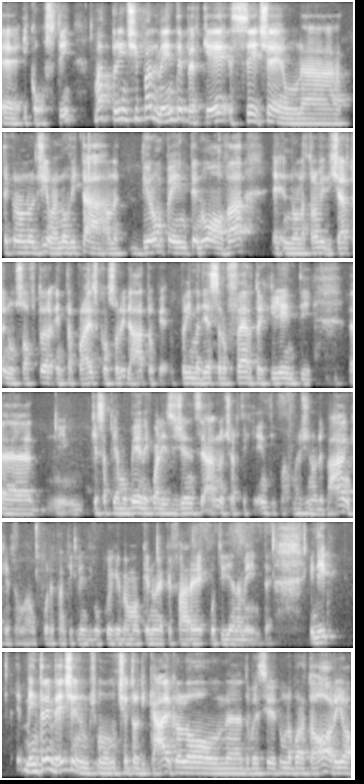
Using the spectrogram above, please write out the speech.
eh, i costi, ma principalmente perché se c'è una tecnologia, una novità una dirompente, nuova, eh, non la trovi di certo in un software enterprise consolidato che prima di essere offerto ai clienti eh, che sappiamo bene quali esigenze hanno, certi clienti, ma immagino le banche, insomma, oppure tanti clienti con cui abbiamo anche noi a che fare quotidianamente. Quindi Mentre invece in un, un centro di calcolo, un, si, un laboratorio,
